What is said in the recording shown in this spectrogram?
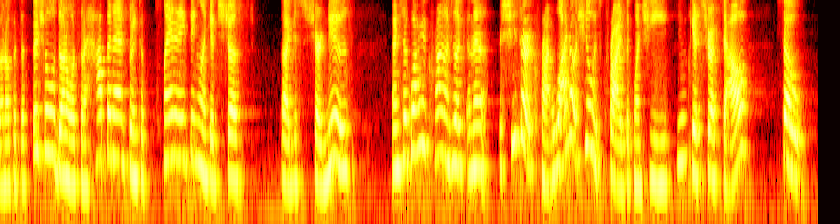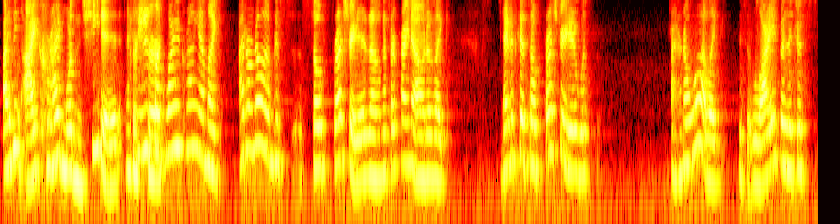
Don't know if it's official. Don't know what's going to happen next. Don't need to plan anything. Like it's just, I just shared news. And she's like, "Why are you crying?" And she's like, and then she started crying. Well, I know she always cries like when she Yeah. gets stressed out. So I think I cried more than she did. And For she's just like, "Why are you crying?" I'm like, "I don't know. I'm just so frustrated." And I'm gonna start crying now. And I'm like, I just get so frustrated with, I don't know what. Like, is it life? Is it just?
